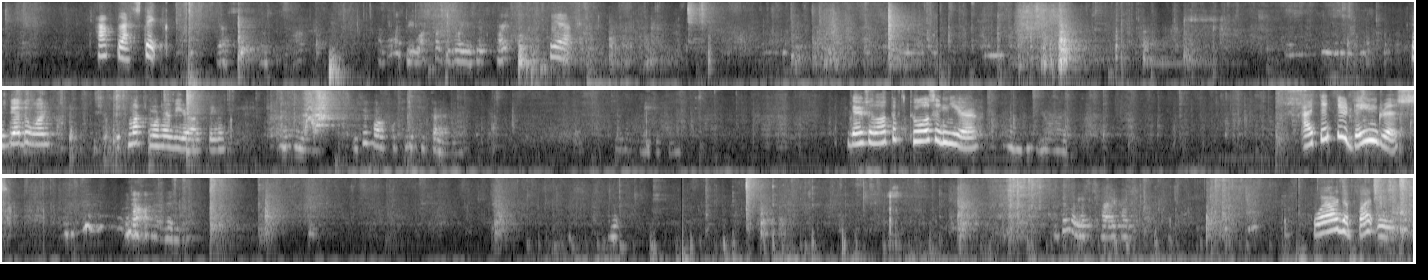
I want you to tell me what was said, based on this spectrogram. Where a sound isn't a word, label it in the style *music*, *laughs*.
Half plastic. Yes. I think if you wash first before you use it, right? Yeah. Because the other one is much more heavier, I think. Mm-hmm. Is it for cooking chicken? I think? There's a lot of tools in here. I think they're dangerous. *laughs* No, I didn't. I think let's try first. Where are the buttons?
